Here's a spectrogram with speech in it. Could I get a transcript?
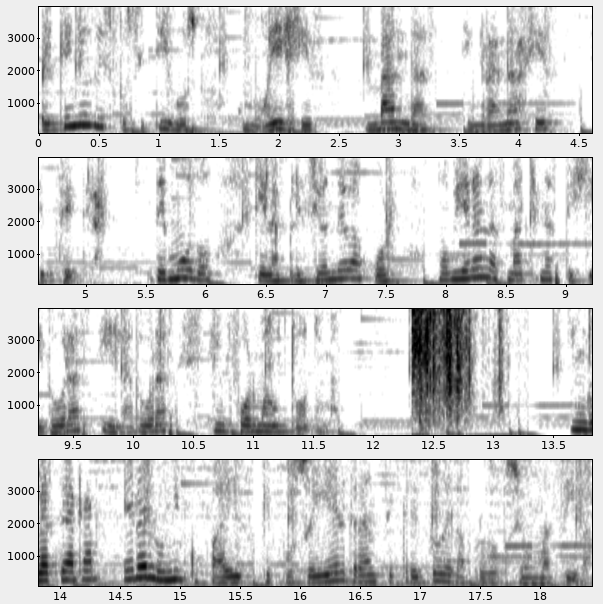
pequeños dispositivos como ejes, bandas, engranajes, etc. De modo que la presión de vapor movieran las máquinas tejedoras y heladoras en forma autónoma. Inglaterra era el único país que poseía el gran secreto de la producción masiva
